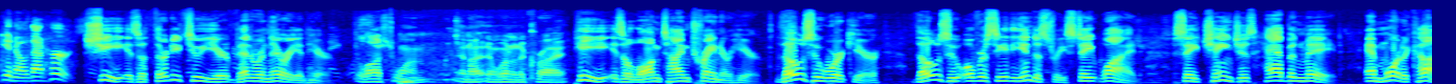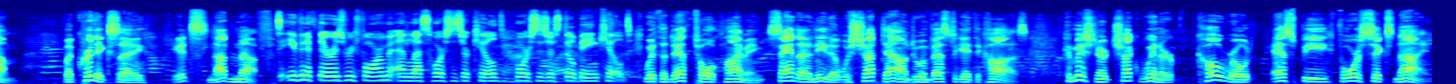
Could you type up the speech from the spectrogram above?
You know, that hurts. She is a 32 year veterinarian here. lost one, and I, I wanted to cry. He is a longtime trainer here. Those who work here, those who oversee the industry statewide, say changes have been made and more to come. But critics say it's not enough. Even if there is reform and less horses are killed, horses are still being killed. With the death toll climbing, Santa Anita was shut down to investigate the cause. Commissioner Chuck Winner co wrote SB 469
